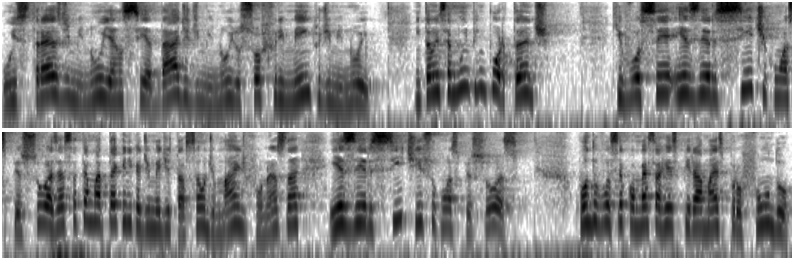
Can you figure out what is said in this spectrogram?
o estresse diminui, a ansiedade diminui, o sofrimento diminui. Então, isso é muito importante que você exercite com as pessoas. Essa é uma técnica de meditação, de mindfulness, né? Exercite isso com as pessoas. Quando você começa a respirar mais profundo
